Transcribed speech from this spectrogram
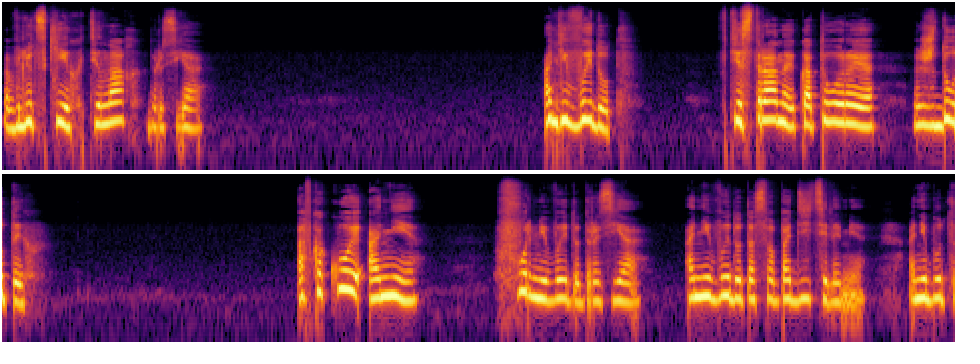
в людских телах, друзья, они выйдут в те страны, которые ждут их. А в какой они форме выйдут, друзья? Они выйдут освободителями. Они будут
